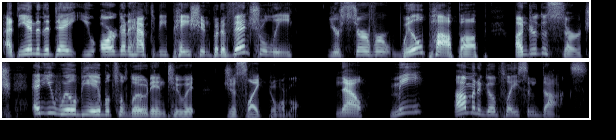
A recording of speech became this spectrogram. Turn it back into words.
at the end of the day, you are going to have to be patient, but eventually your server will pop up under the search and you will be able to load into it just like normal. Now, me, I'm going to go play some docs,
